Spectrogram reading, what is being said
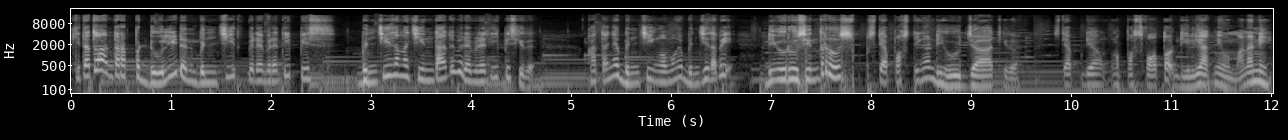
kita tuh antara peduli dan benci itu beda-beda tipis. Benci sama cinta itu beda-beda tipis gitu. Katanya benci, ngomongnya benci tapi diurusin terus, setiap postingan dihujat gitu. Setiap dia ngepost foto dilihat nih mana nih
